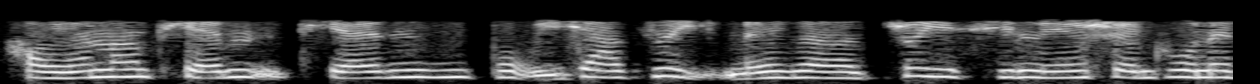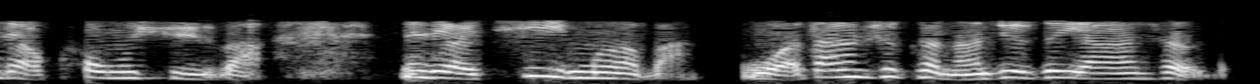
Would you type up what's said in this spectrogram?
好像能填填补一下自己那个最心灵深处那点空虚吧，那点寂寞吧。我当时可能就这样式的，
